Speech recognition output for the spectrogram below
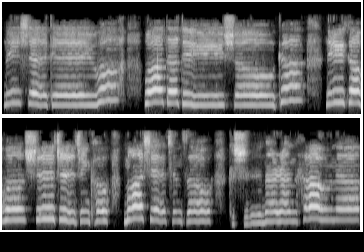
你写给我我的第一首歌，你和我十指紧扣，默写前奏。可是那然后呢？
